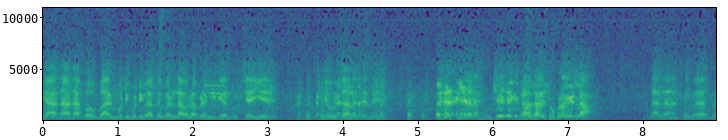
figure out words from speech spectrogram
કે આ દાદા બહુ બહાર મોટી મોટી વાતો કરે. લાવો ને આપણે એમને ઘેર પૂછાઈએ કેવું ચાલે છે તે? પૂછે છે કે દાદાના છોકરા કેટલા? દાદા ના છોકરા તો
